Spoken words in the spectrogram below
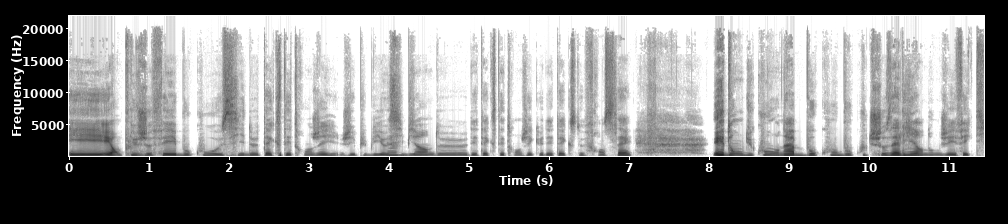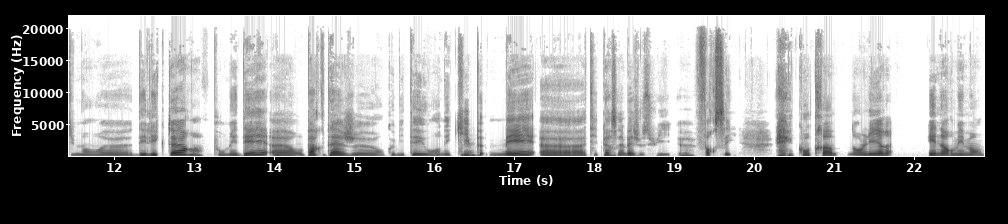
et et en plus, je fais beaucoup aussi de textes étrangers. J'ai publié Mmh. aussi bien de des textes étrangers que des textes français et donc du coup, on a beaucoup, beaucoup de choses à lire. Donc j'ai effectivement, des lecteurs pour m'aider, on partage, en comité ou en Mmh. équipe, mais à titre personnel, bah, je suis, forcée et contrainte d'en lire énormément,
